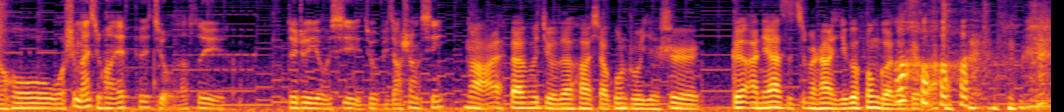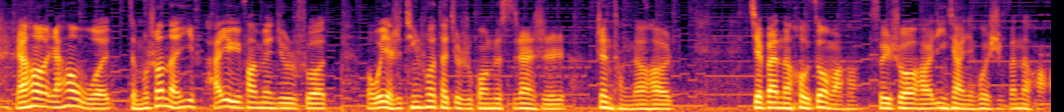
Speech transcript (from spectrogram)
然后我是蛮喜欢 FF 九的，所以对这个游戏就比较上心。那 FF 九的话小公主也是跟安尼亚斯基本上一个风格的，对吧？然后，然后我怎么说呢？一还有一方面就是说，我也是听说它就是光之四战士正统的哈接班的后座嘛哈，所以说哈印象也会十分的好。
